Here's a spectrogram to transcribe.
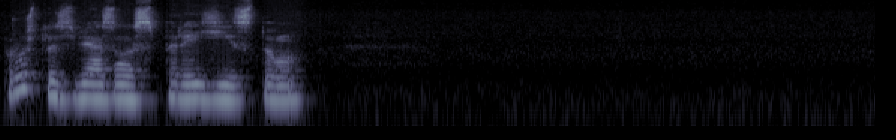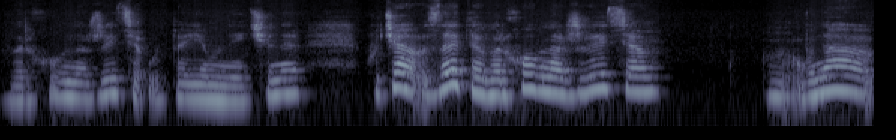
просто зв'язано з переїздом. Верховна жриця утаємничене. Хоча, знаєте, Верховна жриця, вона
